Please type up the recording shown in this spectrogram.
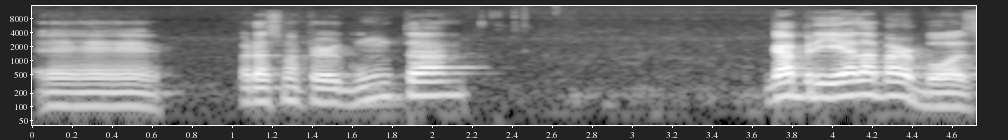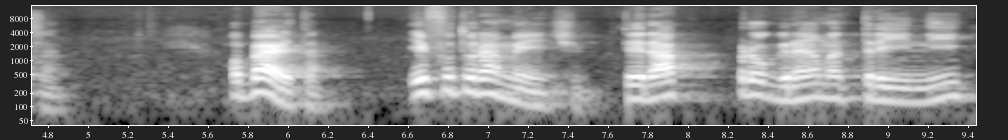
É, próxima pergunta. Gabriela Barbosa. Roberta, e futuramente terá programa trainee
